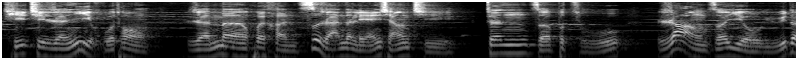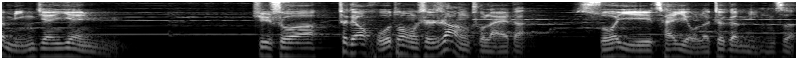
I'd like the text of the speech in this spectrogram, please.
提起仁义胡同，人们会很自然地联想起“真则不足，让则有余”的民间谚语。据说这条胡同是让出来的，所以才有了这个名字。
